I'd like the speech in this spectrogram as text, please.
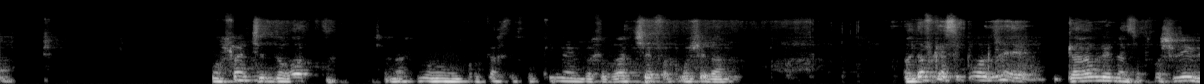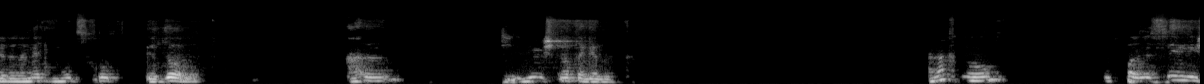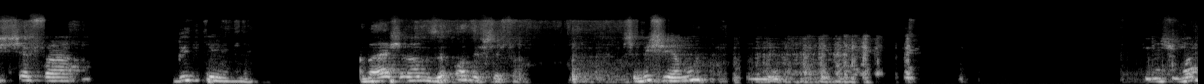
מופת של דורות שאנחנו כל כך רחוקים מהם בחברת שפע כמו שלנו. אבל דווקא הסיפור הזה גרם לי לעשות חושבים וללמד דמות זכות גדול על 70 שנות הגלות. אנחנו מתפרנסים משפע בלתי נדלה. הבעיה שלנו זה עודף שפע. שמישהו ימות, משהו רע?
